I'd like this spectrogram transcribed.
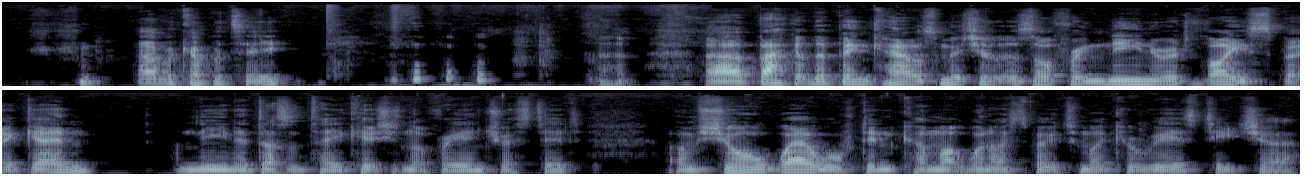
have a cup of tea. Uh, back at the pink house, Mitchell is offering Nina advice, but again, Nina doesn't take it. She's not very interested. I'm sure werewolf didn't come up when I spoke to my careers teacher,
